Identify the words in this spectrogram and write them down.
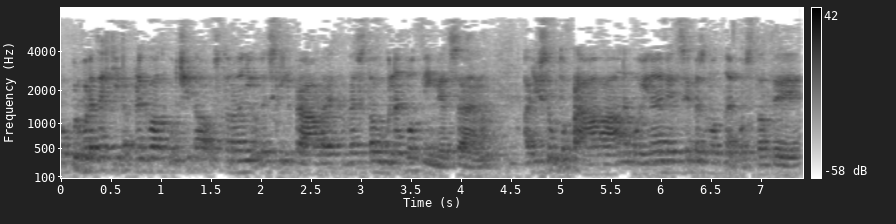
pokud budete chtít aplikovat určitá ustanovení o věcných právech ve vztahu k nehmotným věcem, ať už jsou to práva nebo jiné věci bez hmotné podstaty,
